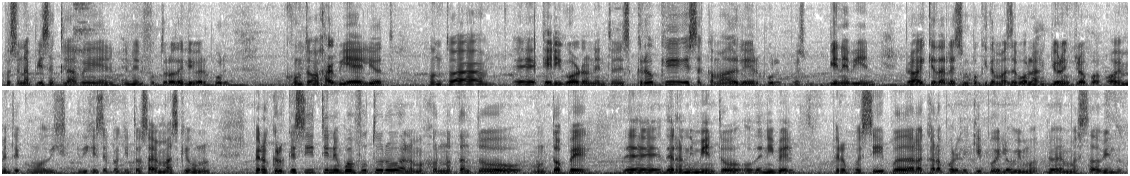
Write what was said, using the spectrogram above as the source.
pues una pieza clave en, en el futuro de Liverpool junto a Harvey Elliott, junto a eh, Katie Gordon. Entonces creo que esa camada de Liverpool pues viene bien, pero hay que darles un poquito más de bola. Jurgen Klopp obviamente como dijiste Paquito sabe más que uno, pero creo que sí tiene buen futuro, a lo mejor no tanto un tope de, de rendimiento o de nivel, pero pues sí puede dar la cara por el equipo y lo vimos lo hemos estado viendo.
